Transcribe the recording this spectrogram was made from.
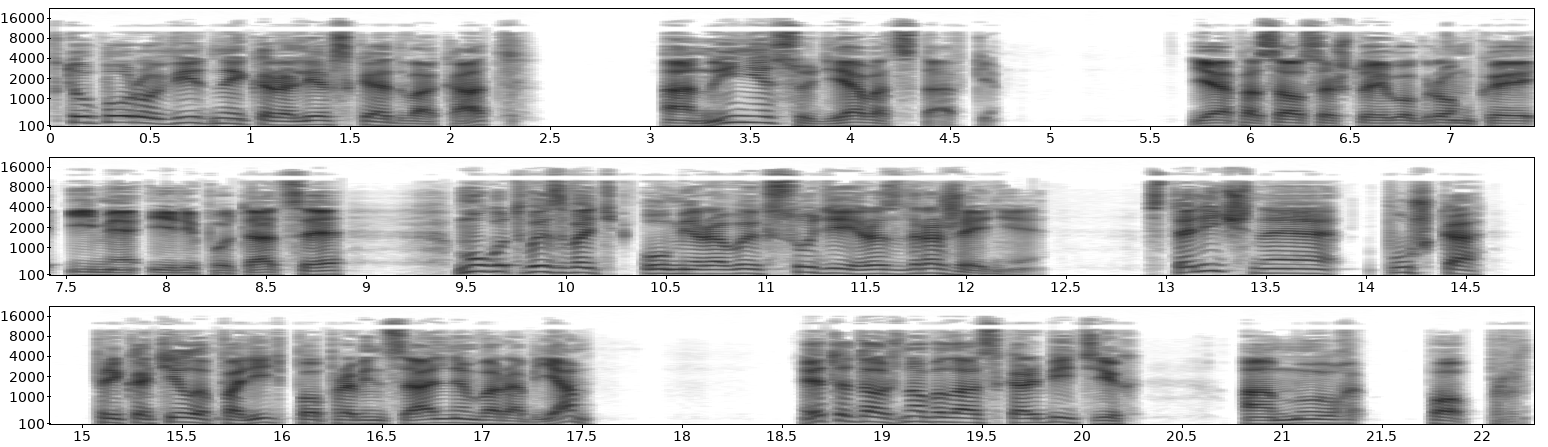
в ту пору видный королевский адвокат, а ныне судья в отставке. Я опасался, что его громкое имя и репутация могут вызвать у мировых судей раздражение. Столичная пушка прикатила палить по провинциальным воробьям. Это должно было оскорбить их амур-попр.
